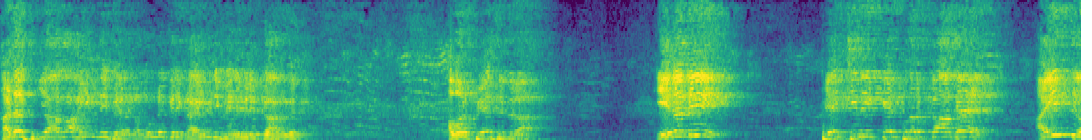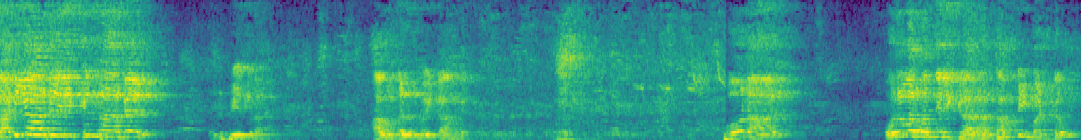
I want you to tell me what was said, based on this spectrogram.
கடைசியாக ஐந்து பேர் முன்னுக்கு இருக்கிற ஐந்து பேரும் இருக்காங்க. அவர் பேசுகிறார். எனது பேச்சினை கேட்பதற்காக ஐந்து அடியார்கள் இருக்கின்றார்கள் என்று பேசுறார். அவங்களும் போயிட்டாங்க. போனால் ஒருவர் வந்திருக்கிறார். தம்பி மட்டும்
